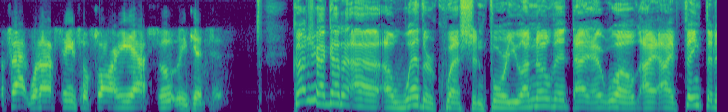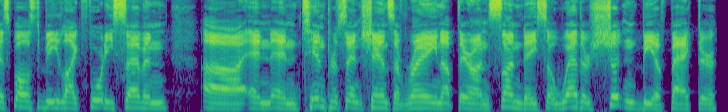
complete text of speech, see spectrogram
a fact what I've seen so far, he absolutely gets it. Qadry, I got a, a, weather question for you. I know that, I, well, I, I, think that it's supposed to be like 47 uh, and and 10% chance of rain up there on Sunday, so weather shouldn't be a factor.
